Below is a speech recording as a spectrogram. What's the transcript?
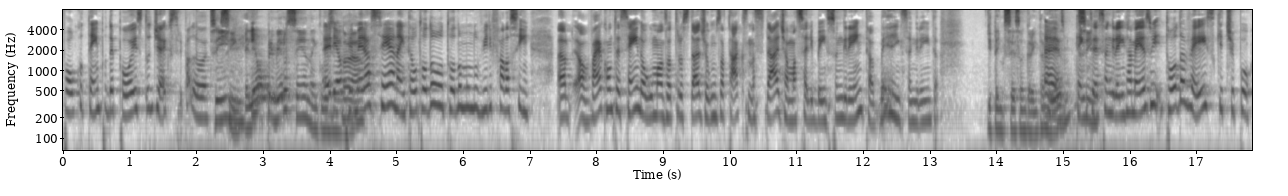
pouco tempo depois do Jack o Estripador. Sim, Sim. ele é o primeiro cena, inclusive. Ele é a É. primeira cena, então todo, todo mundo vira e fala assim: ah, ah, vai acontecendo algumas atrocidades, alguns ataques na cidade, é uma série bem sangrenta, bem sangrenta. E tem que ser sangrenta É, mesmo. tem Sim. que ser sangrenta mesmo. E toda vez que, tipo,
